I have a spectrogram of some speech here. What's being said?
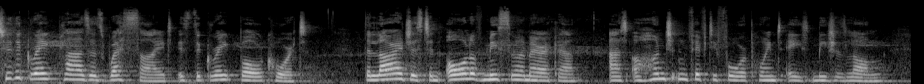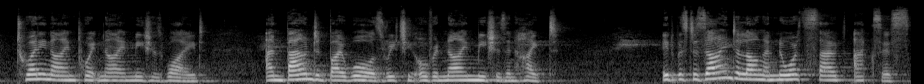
To the Great Plaza's west side is the Great Ball Court, the largest in all of Mesoamerica at 154.8 metres long, 29.9 metres wide, and bounded by walls reaching over 9 metres in height. It was designed along a north south axis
